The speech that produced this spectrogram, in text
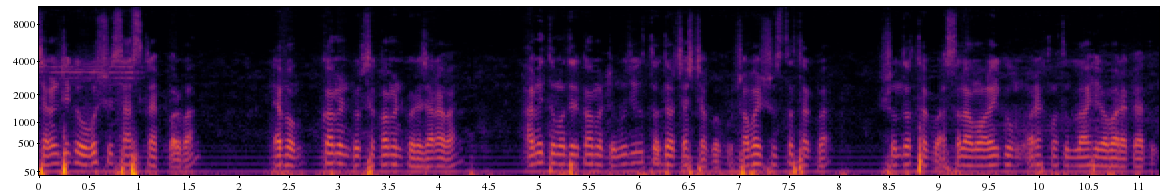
চ্যানেলটিকে অবশ্যই সাবস্ক্রাইব করবা এবং কমেন্ট বক্সে কমেন্ট করে জানাবা। আমি তোমাদের কমেন্ট অনুযায়ী উত্তর দেওয়ার চেষ্টা করব। সবাই সুস্থ থাকবা, সুন্দর থাকবা। আসসালামু আলাইকুম ওরহমতুল্লাহি ওবরাকাতুহ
